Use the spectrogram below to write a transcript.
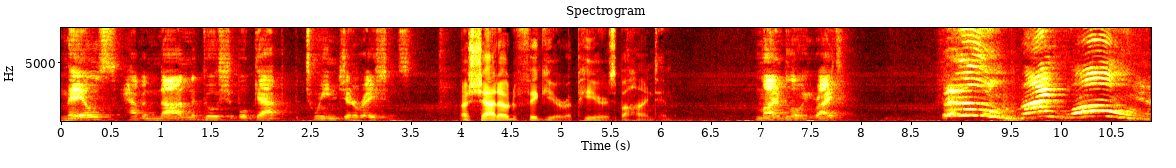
Males have a non negotiable gap between generations. A shadowed figure appears behind him. Mind blowing, right? Boom! Mind blown!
